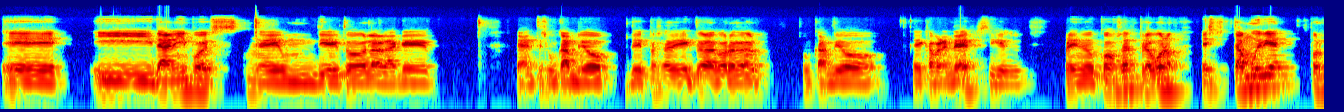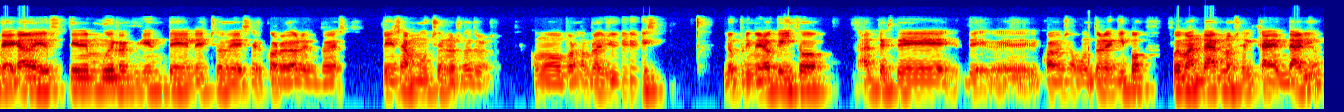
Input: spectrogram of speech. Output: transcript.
Eh, y Dani, pues, eh, un director, la verdad que es un cambio de pasar director al corredor, un cambio que hay que aprender, sigue aprendiendo cosas, pero bueno, está muy bien porque, claro, ellos tienen muy reciente el hecho de ser corredores, entonces piensan mucho en nosotros. Como por ejemplo, Luis, lo primero que hizo antes de, de, cuando se juntó el equipo fue mandarnos el calendario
